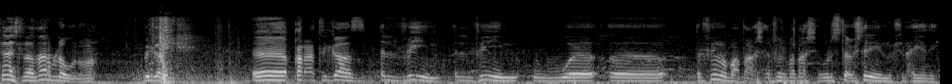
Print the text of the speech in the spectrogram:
كانش لا ضرب الأول ها. آه قرعه الغاز 2000 2000 و آه 2014 2014 ولا 26 مش الحية ذي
